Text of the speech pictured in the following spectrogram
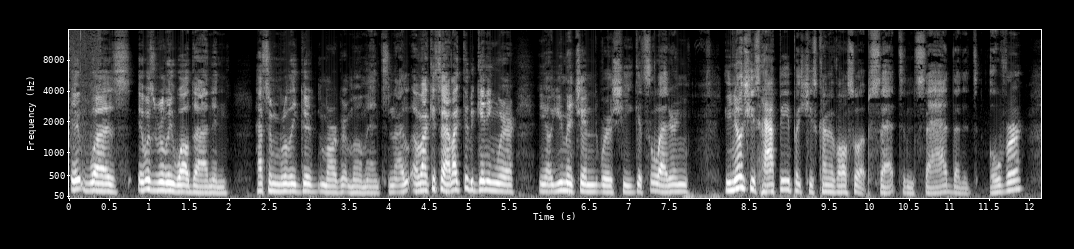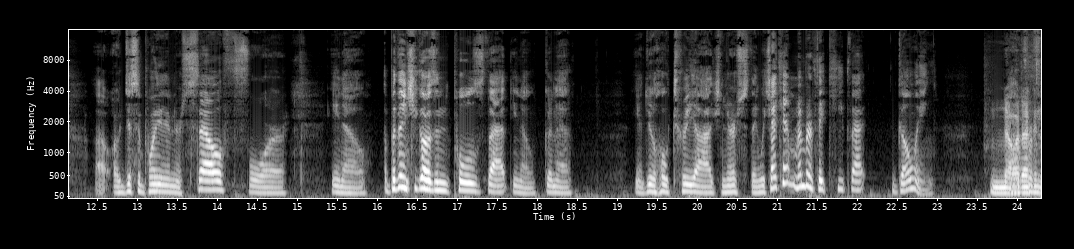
it was it was really well done and had some really good Margaret moments. And I, like I said, I like the beginning where you know you mentioned where she gets the letter and you know she's happy, but she's kind of also upset and sad that it's over, uh, or disappointed in herself, or you know. But then she goes and pulls that you know gonna you know do the whole triage nurse thing, which I can't remember if they keep that going. No, uh, I don't think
